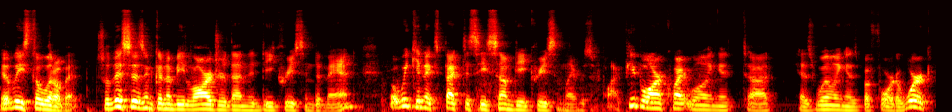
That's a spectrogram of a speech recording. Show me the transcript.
At least a little bit. So this isn't going to be larger than the decrease in demand, but we can expect to see some decrease in labor supply. People aren't quite willing uh, as willing as before to work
